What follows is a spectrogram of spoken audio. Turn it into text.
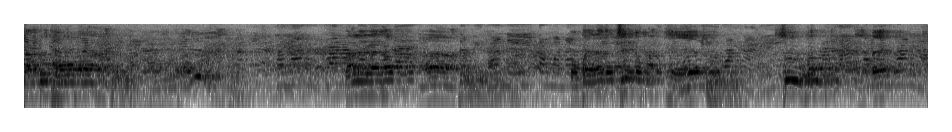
บางบัวทองน่ะถ้านั่งถ้าได้เลยนะครับอ่าจะมีท่านี้ต้องมานั่งต่อไปนะครับเช็คกำลังแขนอยู่ทางไหนสู้ครับเห็น ไหมแข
